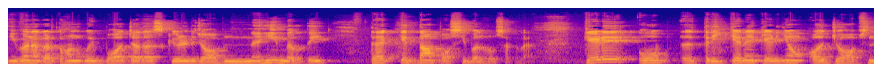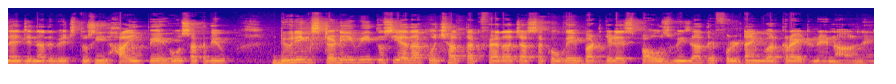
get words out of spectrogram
even ਅਗਰ ਤੁਹਾਨੂੰ ਕੋਈ ਬਹੁਤ ਜ਼ਿਆਦਾ ਸਕਿਲਡ ਜੌਬ ਨਹੀਂ ਮਿਲਦੀ, ਤਾਂ ਕਿੱਦਾਂ ਪੋਸੀਬਲ ਹੋ ਸਕਦਾ ਹੈ? ਕਿਹੜੇ ਉਹ ਤਰੀਕੇ ਨੇ, ਕਿਹੜੀਆਂ ਉਹ ਜੌਬਸ ਨੇ ਜਿਨ੍ਹਾਂ ਦੇ ਵਿੱਚ ਤੁਸੀਂ ਹਾਈ ਪੇ ਹੋ ਸਕਦੇ ਹੋ? ਡਿਊਰਿੰਗ ਸਟੱਡੀ ਵੀ ਤੁਸੀਂ ਇਹਦਾ ਕੁਝ ਹੱਦ ਤੱਕ ਫਾਇਦਾ ਚੱਕ ਸਕੋਗੇ ਬਟ ਜਿਹੜੇ ਸਪਾਊਸ ਵੀਜ਼ਾ ਤੇ ਫੁੱਲ ਟਾਈਮ ਵਰਕ ਰਾਈਟ ਨੇ ਨਾਲ ਨੇ,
